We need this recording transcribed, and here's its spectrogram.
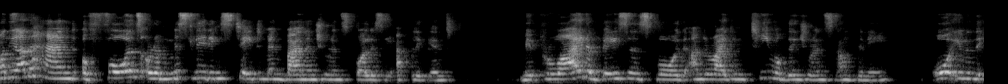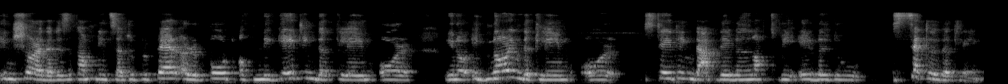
On the other hand, a false or a misleading statement by an insurance policy applicant may provide a basis for the underwriting team of the insurance company or even the insurer, that is the company itself, to prepare a report of negating the claim or you know ignoring the claim or stating that they will not be able to settle the claim.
